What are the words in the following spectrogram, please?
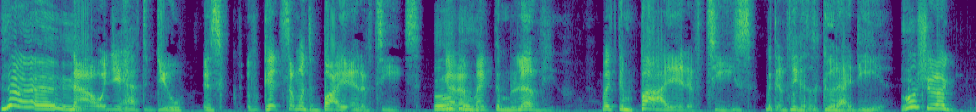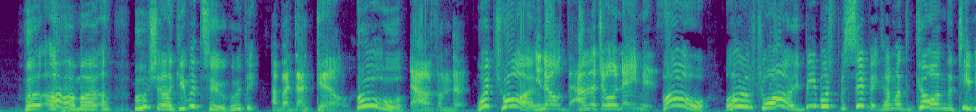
Yay! Now what you have to do is get someone to buy your NFTs. You gotta make them love you. Make them buy NFTs. Make them think it's a good idea. Who should I? Uh, my, uh, who should I give it to? Who? The, How about that girl? who? That was on the. Which one? You know, I'm not sure what her name is. Oh, which one? Be more specific. I'm about to go on the TV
